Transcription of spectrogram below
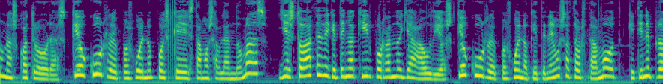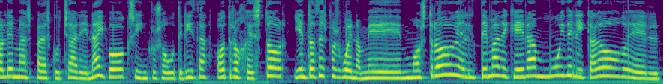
unas cuatro horas. ¿Qué ocurre? Pues bueno, pues que estamos hablando más y esto hace de que tenga que ir borrando ya audios. ¿Qué ocurre? Pues bueno, que tenemos a Zorzamot que tiene problemas para escuchar en iBox e incluso utiliza otro gestor y entonces pues bueno, me mostró el tema de que era muy delicado el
